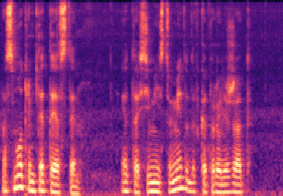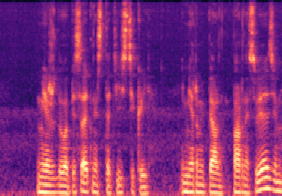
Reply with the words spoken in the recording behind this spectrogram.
Рассмотрим Т-тесты. Это семейство методов, которые лежат между описательной статистикой и мерами парной связи.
